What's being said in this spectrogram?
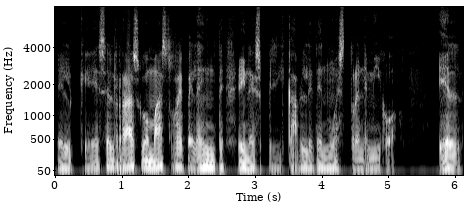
el que es el rasgo más repelente e inexplicable de nuestro enemigo. Él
